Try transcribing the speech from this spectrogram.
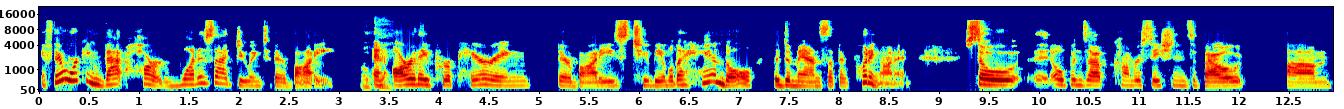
if they're working that hard, what is that doing to their body? okay. And are they preparing their bodies to be able to handle the demands that they're putting on it? So it opens up conversations about, um,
